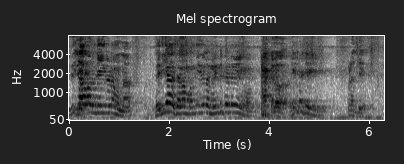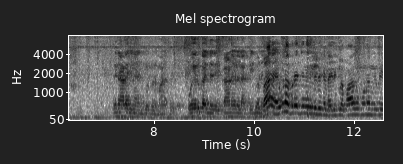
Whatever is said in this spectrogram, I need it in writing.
இது வியாபாரம் செய்கிற இடம்னா தெரியாத சனம் வந்து இதுல நின்று வைங்க ஆக்களோ என்ன செய்யும் உணர்ந்து இது. நாளைக்கு நான் சொல்றேன் மானசை போயிருக்கா இந்த காணொலி எல்லாம் clean பண்ணு. பாரு எவ்வளவு பிரச்சனைகள் இருக்குண்ணா இதுக்குள்ள பார்க்க போனா இது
